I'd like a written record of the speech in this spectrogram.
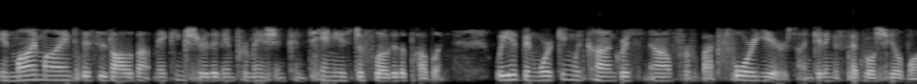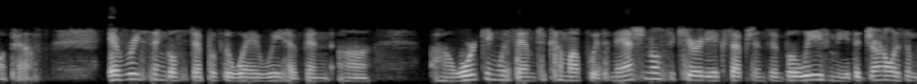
in my mind, this is all about making sure that information continues to flow to the public. We have been working with Congress now for about four years on getting a federal shield law passed. Every single step of the way, we have been uh, uh, working with them to come up with national security exceptions. And believe me, the journalism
